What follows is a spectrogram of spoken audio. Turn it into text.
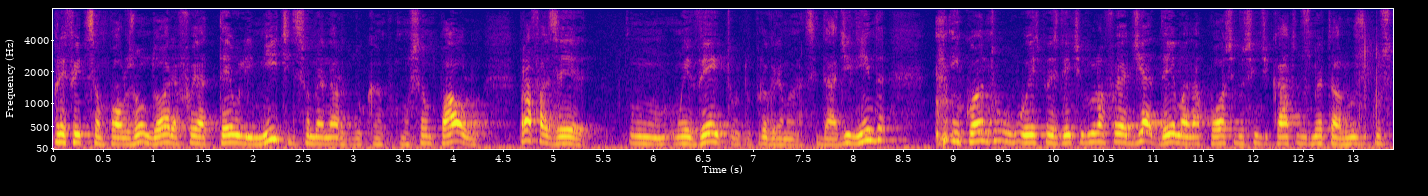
prefeito de São Paulo, João Dória, foi até o limite de São Bernardo do Campo com São Paulo para fazer um, um evento do programa Cidade Linda, enquanto o ex-presidente Lula foi a Diadema na posse do Sindicato dos Metalúrgicos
